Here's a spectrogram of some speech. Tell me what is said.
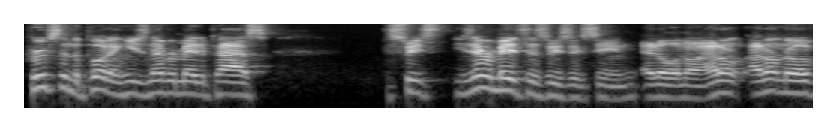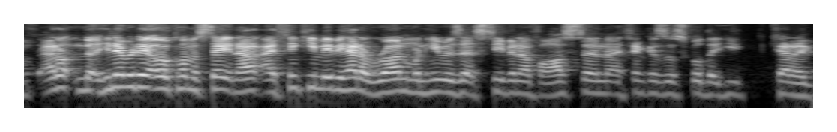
proofs in the pudding. He's never made it past the sweet. He's never made it to the Sweet Sixteen at Illinois. I don't I don't know if I don't know. He never did Oklahoma State, and I, I think he maybe had a run when he was at Stephen F. Austin. I think is a school that he kind of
